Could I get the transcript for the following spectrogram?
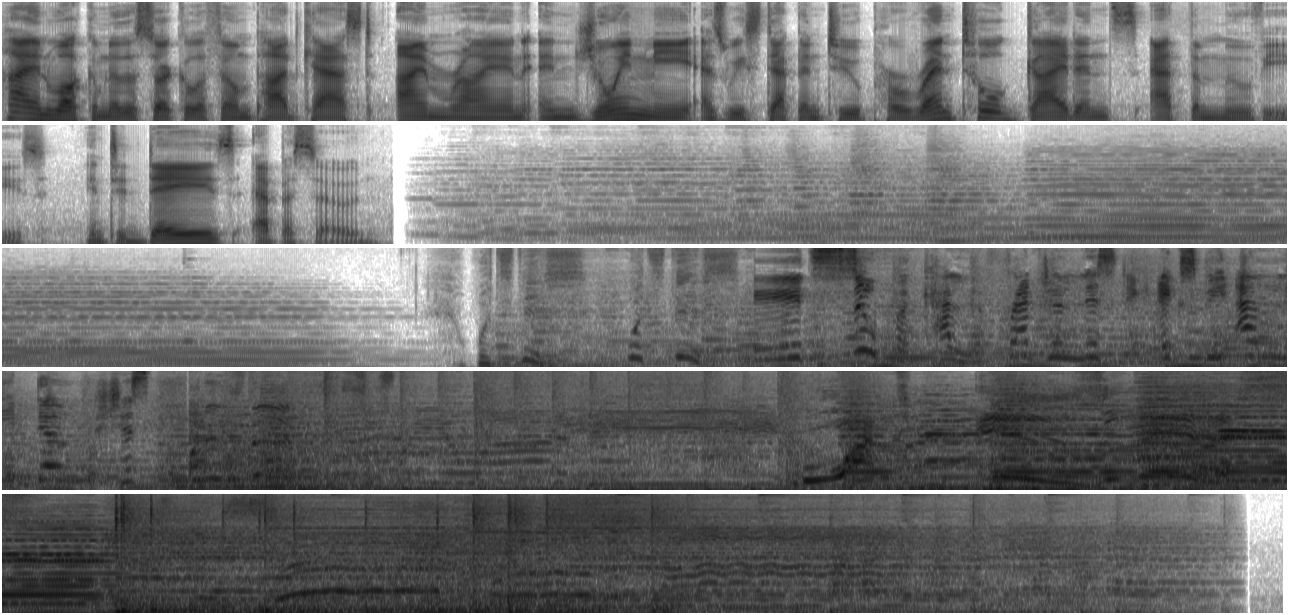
Hi, and welcome to the Circle of Film podcast. I'm Ryan, and join me as we step into parental guidance at the movies in today's episode. What's this? What's this? It's supercalifragilisticexpialidocious. What is this? What is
